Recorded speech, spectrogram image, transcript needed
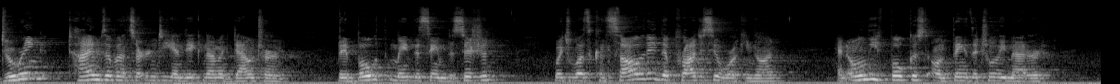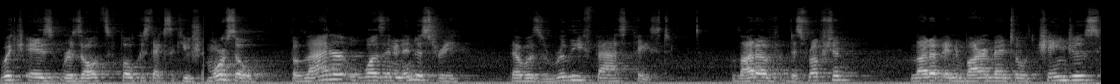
during times of uncertainty and the economic downturn, they both made the same decision, which was consolidate the projects you're working on and only focused on things that truly mattered which is results focused execution. More so, the latter was in an industry that was really fast paced. A lot of disruption, a lot of environmental changes,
